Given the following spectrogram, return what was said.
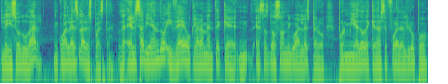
le hizo dudar cuál es la respuesta. O sea, él sabiendo y veo claramente que estas dos son iguales, pero por miedo de quedarse fuera del grupo.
